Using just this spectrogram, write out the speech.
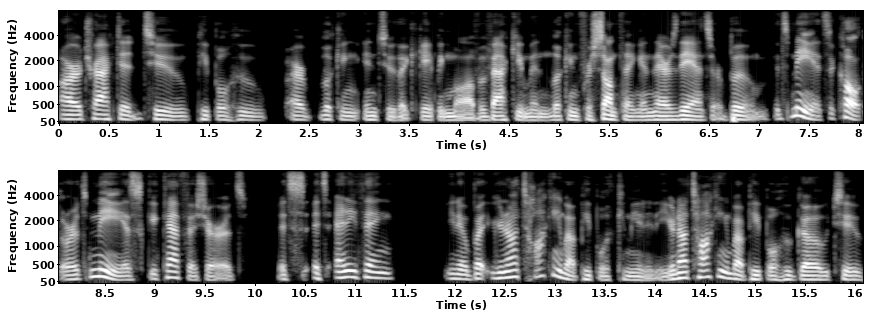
are attracted to people who are looking into like a gaping maw of a vacuum and looking for something and there's the answer boom it's me it's a cult or it's me it's a catfish or it's it's it's anything you know but you're not talking about people with community you're not talking about people who go to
